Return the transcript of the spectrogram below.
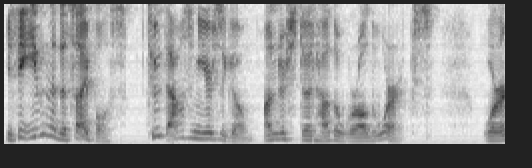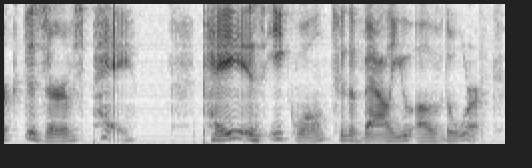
You see, even the disciples, 2,000 years ago, understood how the world works. Work deserves pay. Pay is equal to the value of the work.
